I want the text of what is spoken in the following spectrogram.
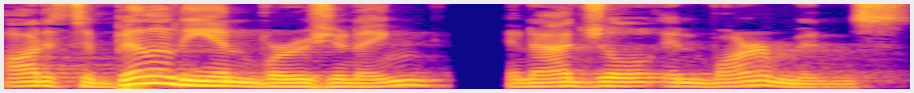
auditability and versioning in agile environments.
